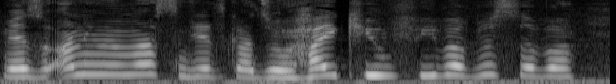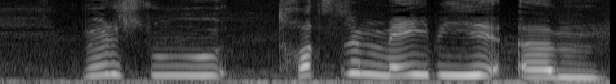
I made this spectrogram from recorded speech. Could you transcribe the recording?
mehr so Anime machst und jetzt gerade so High-Q-Fieber bist, aber würdest du trotzdem maybe ähm,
